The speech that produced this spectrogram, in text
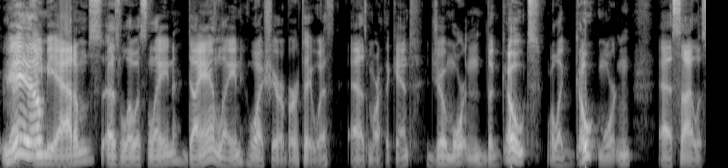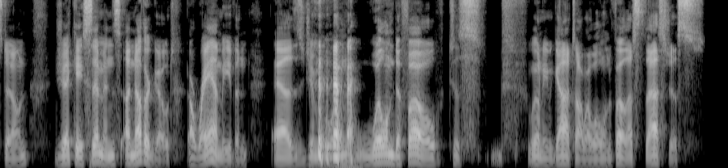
Yeah. Amy Adams as Lois Lane, Diane Lane, who I share a birthday with, as Martha Kent, Joe Morton, the goat, or like Goat Morton, as Silas Stone, J.K. Simmons, another goat, a ram even, as Jim Gordon, Willem Dafoe, just we don't even gotta talk about Willem Dafoe. That's that's just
